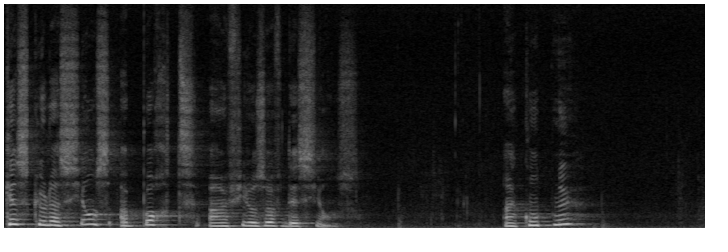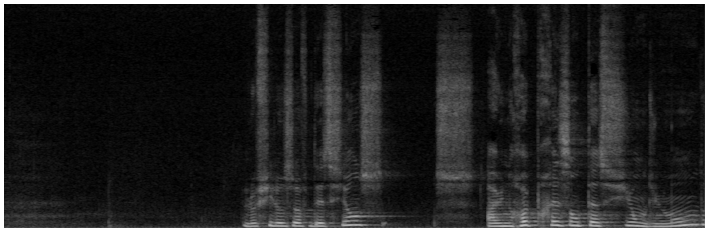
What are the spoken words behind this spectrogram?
Qu'est-ce que la science apporte à un philosophe des sciences? Un contenu? Le philosophe des sciences à une représentation du monde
